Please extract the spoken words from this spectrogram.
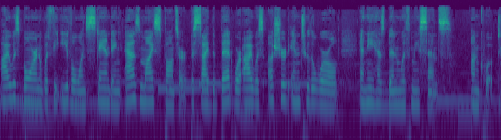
I was born with the evil one standing as my sponsor beside the bed where I was ushered into the world, and he has been with me since. Unquote.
